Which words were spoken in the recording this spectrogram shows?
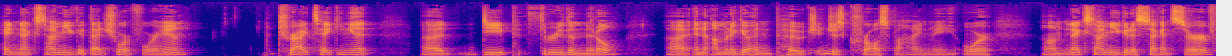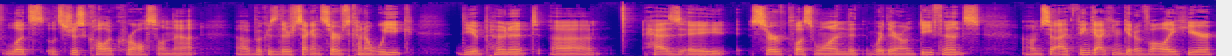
hey, next time you get that short forehand, try taking it uh, deep through the middle, uh, and I'm going to go ahead and poach and just cross behind me. Or um, next time you get a second serve, let's let's just call a cross on that uh, because their second serve's kind of weak. The opponent uh, has a serve plus one that where they're on defense. Um, so I think I can get a volley here.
